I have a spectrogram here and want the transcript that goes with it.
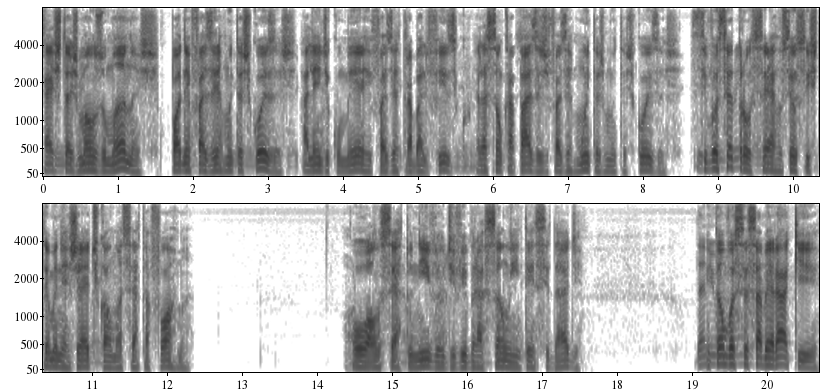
Estas mãos humanas podem fazer muitas coisas, além de comer e fazer trabalho físico, elas são capazes de fazer muitas, muitas coisas. Se você trouxer o seu sistema energético a uma certa forma, ou a um certo nível de vibração e intensidade, então você saberá que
